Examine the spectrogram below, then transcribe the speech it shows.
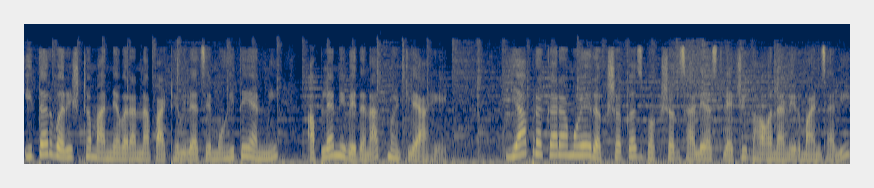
इतर वरिष्ठ मान्यवरांना पाठविल्याचे मोहिते यांनी आपल्या निवेदनात म्हटले आहे. या प्रकारामुळे रक्षकच भक्षक झाले असल्याची भावना निर्माण झाली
